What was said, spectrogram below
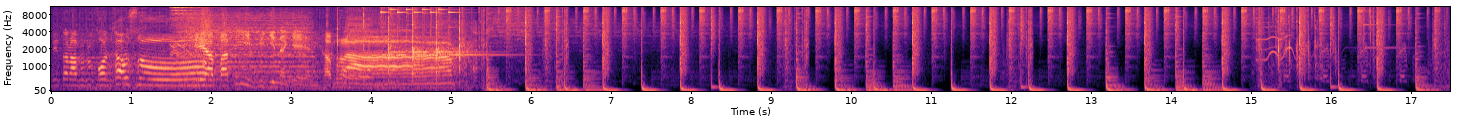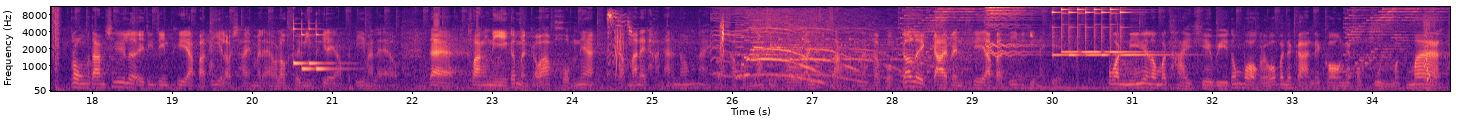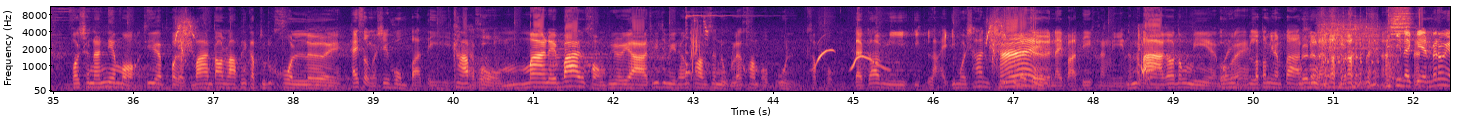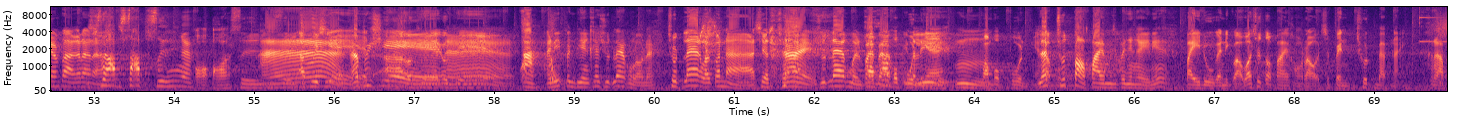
นดีต้อนรับทุกคนเข้าสู่เทียร์ปาร์ตี้บิกินอเกนครับครัผมบตรงตามชื่อเลยจริงๆ p ี r ปาร์ตี้เราใช้มาแล้ว เราเคยมี p ี r ปาร์ตี้มาแล้ว แต่ครั้งนี้ก็เหมือนกับว่าผมเนี่ยกลับมาในฐานะน้องใหม่นะครับผมน้องสิงโตอายุ13นะครับผมก็เลยกลายเป็นเทียปาร์ตี้บิกินอเกตวันนี้เนี่ยเรามาถ่าย KV ต้องบอกเลยว่าบรรยากาศในกองเนี่ยอบอุ่นมาก ๆ เพราะฉะนั้นเนี่ยเหมาะที่จะเปิดบ้านต้อนรับให้กับทุกๆคนเลย ให้ส่งกับชื่อโฮมปาร์ตี้ครับผมมาในบ้านของพิรยาที่จะมีทั้งความสนุกและความอบอุ่นครับผมแล้วก็มีอีกหลายอิโมชันใช่ที่คุณจะเจอในปาร์ตี้ครั้งนี้ะครับน้ำตาก็ต้องมีอะบอโอ้กยเลยเราต้องมีน้ำตาด้วยเหรอนะบิกินอเกนไม่ต้องมีน้ำตาก็ได้นะซับซับซึ้งไงอ๋ออ๋อซึ้งอ่าซึ้ง appreciate appreciate อ่าโอเคโอเคนะ อะ อันนี้เป็นเพียงแค่ชุดแรกของเรานะ ชุดแรกแล้วก็หนาเชียวใช่ ชุดแรกเหมือนไปเพราะแบความบอบอิอุ่นตาลีไงอืมความอบอุ่นไงและครับผมชุดต่อไปมันจะเป็นยังไงเนี่ย ไปดูกันดีกว่าว่าชุดต่อไปของเราจะเป็นชุดแบบไหน ครับ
